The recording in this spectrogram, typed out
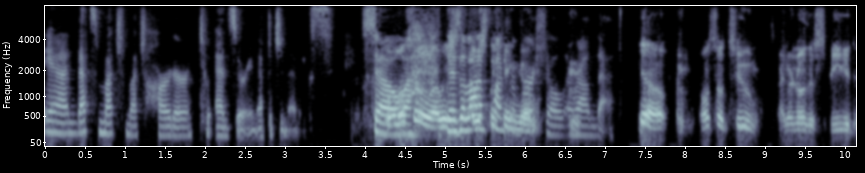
and that's much much harder to answer in epigenetics so well, also, was, there's a lot of thinking, controversial um, around that. Yeah. Also, too, I don't know the speed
